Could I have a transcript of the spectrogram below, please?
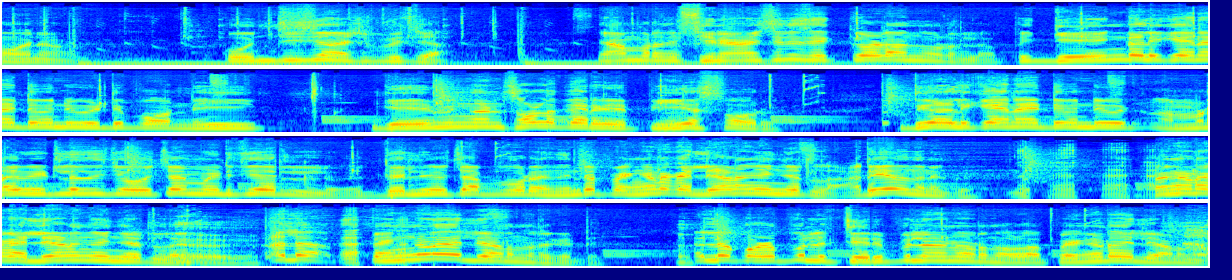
മോനാണ്. കൊഞ്ചിച്ച് നശിപ്പിച്ച. ഞാൻ പറഞ്ഞു ഫിനാൻഷ്യലി സെക്യൂർഡാന്ന് പറഞ്ഞല്ലോ. അപ്പോൾ ഈ ഗെയിം കളിക്കാനായിട്ട് ഇവന്റെ വീട്ടിൽ പോകുന്നത് ഈ ഗെയിമിംഗ് കൺസോളൊക്കെ അറിയില്ലേ? പി എസ് ഫോർ ഇത് കളിക്കാനായിട്ട് ഇവന്റെ നമ്മുടെ വീട്ടിൽ ഇത് ചോദിച്ചാൽ മേടിച്ചു തരില്ലല്ലോ. എന്തെങ്കിലും ചോദിച്ചാൽ പറയാം നിന്റെ പെങ്ങളുടെ കല്യാണം കഴിഞ്ഞിട്ടില്ല. അറിയാം നിനക്ക്? പെങ്ങളുടെ കല്യാണം കഴിഞ്ഞിട്ടില്ല. അല്ല പെങ്ങളുടെ കല്യാണം നടക്കട്ടെ. അല്ല കുഴപ്പമില്ല. ചെരുപ്പിലാണ് നടന്നോളാം. പെങ്ങളുടെ കല്യാണം.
